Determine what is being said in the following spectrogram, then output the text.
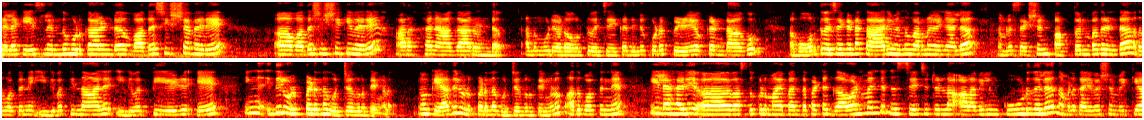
ചില കേസിൽ എന്തും കൊടുക്കാറുണ്ട്? വധശിക്ഷ വരെ വധശിക്ഷയ്ക്ക് വരെ അർഹനാകാറുണ്ട്. അതും കൂടി അവിടെ ഓർത്ത് വെച്ചേക്ക്. അതിന്റെ കൂടെ പിഴയൊക്കെ ഉണ്ടാകും. അപ്പോൾ ഓർത്ത് വെച്ചേക്കേണ്ട കാര്യം എന്ന് പറഞ്ഞു കഴിഞ്ഞാൽ നമ്മുടെ സെക്ഷൻ പത്തൊൻപത് ഉണ്ട്. അതുപോലെ തന്നെ ഇരുപത്തിനാല് ഇരുപത്തിയേഴ് എ ഇതിൽ ഉൾപ്പെടുന്ന കുറ്റകൃത്യങ്ങൾ. ഓക്കെ അതിൽ ഉൾപ്പെടുന്ന കുറ്റകൃത്യങ്ങളും അതുപോലെ തന്നെ ഈ ലഹരി വസ്തുക്കളുമായി ബന്ധപ്പെട്ട് ഗവൺമെന്റ് നിശ്ചയിച്ചിട്ടുള്ള അളവിലും കൂടുതൽ നമ്മൾ കൈവശം വെക്കുക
